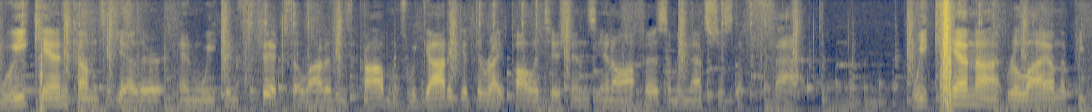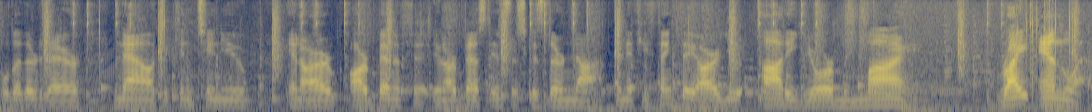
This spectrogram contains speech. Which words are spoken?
we can come together and we can fix a lot of these problems. We got to get the right politicians in office. I mean, that's just a fact. We cannot rely on the people that are there now to continue in our our benefit, in our best interest, because they're not. And if you think they are, you out of your mind. Right and left,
